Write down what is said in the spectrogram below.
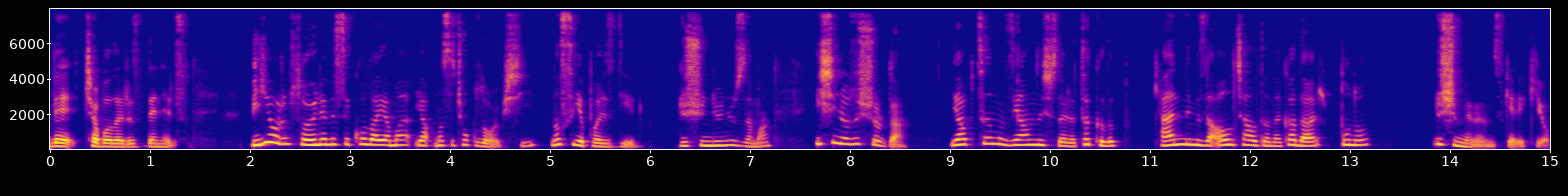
ve çabalarız, deneriz. Biliyorum söylemesi kolay ama yapması çok zor bir şey. Nasıl yaparız diye düşündüğünüz zaman işin özü şurada. Yaptığımız yanlışlara takılıp kendimizi alçaltana kadar bunu düşünmememiz gerekiyor.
